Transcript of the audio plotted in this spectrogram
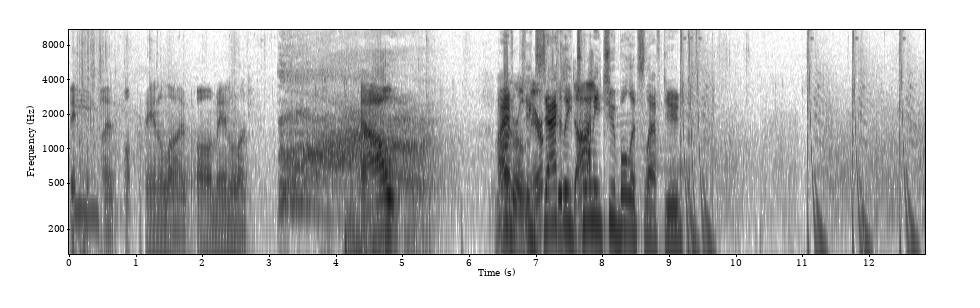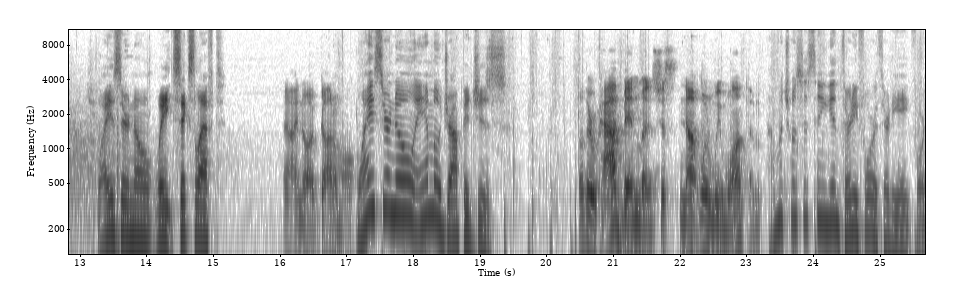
Man alive. Oh, man alive. Oh, man alive. Ow! I have Romero, exactly just die. 22 bullets left, dude. Why is there no... Wait, six left. Yeah, I know, I've got them all. Why is there no ammo droppages? Well, there have been, but it's just not when we want them. How much was this thing again? 34 or 38 for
